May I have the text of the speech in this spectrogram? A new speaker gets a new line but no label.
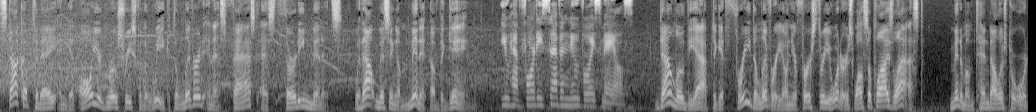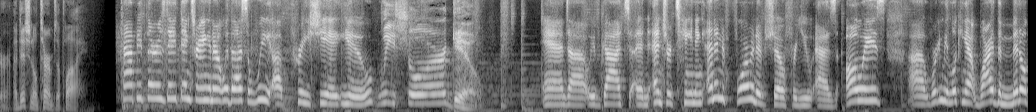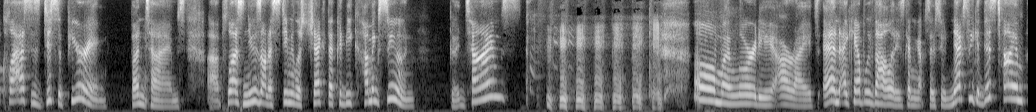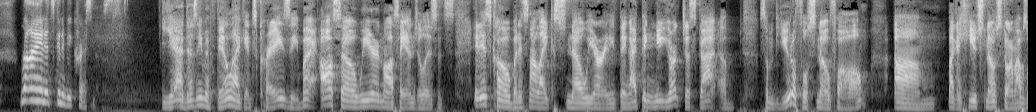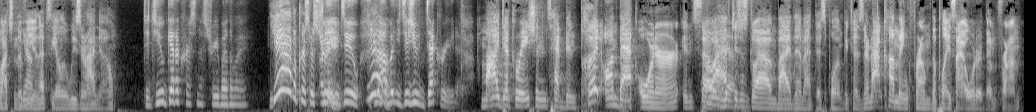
Stock up today and get all your groceries for the week delivered in as fast as 30 minutes without missing a minute of the game.
You have 47 new voicemails.
Download the app to get free delivery on your first three orders while supplies last. Minimum $10 per order. Additional terms apply.
Happy Thursday. Thanks for hanging out with us. We appreciate you.
We sure do.
And uh, we've got an entertaining and informative show for you as always. Uh, we're going to be looking at why the middle class is disappearing. Fun times. Uh, plus, news on a stimulus check that could be coming soon. Good times? oh, my lordy. All right. And I can't believe the holidays coming up so soon. Next week at this time, Ryan, it's going to be Christmas.
Yeah, it doesn't even feel like it's crazy. But also, we're in Los Angeles. It's it is cold, but it's not like snowy or anything. I think New York just got a, some beautiful snowfall, um, like a huge snowstorm. I was watching the
Yep.
view. That's the only reason I know.
Did you get a Christmas tree, by the way?
Yeah, I have a Christmas
Oh,
tree.
yeah, you do.
Yeah.
but did you decorate it?
My decorations have been put on back order, and so
Oh,
I have to just go out and buy them at this point because they're not coming from the place I ordered them from.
